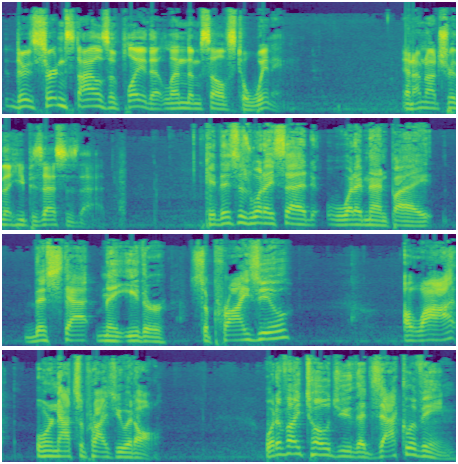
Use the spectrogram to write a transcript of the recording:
there's certain styles of play that lend themselves to winning. And I'm not sure that he possesses that. Okay, this is what I said. What I meant by this stat may either surprise you a lot or not surprise you at all. What if I told you that Zach LaVine,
